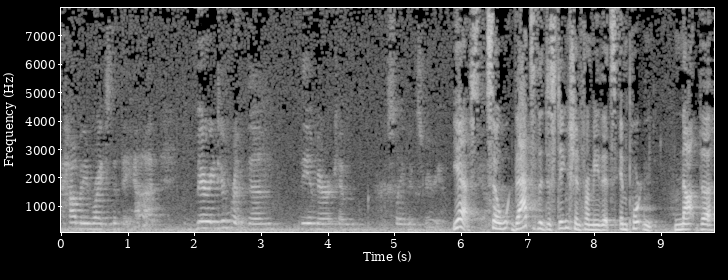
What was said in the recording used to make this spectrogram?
how many rights that they had. Very different than the American slave experience. Yes. So that's the distinction for me that's important, not the,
